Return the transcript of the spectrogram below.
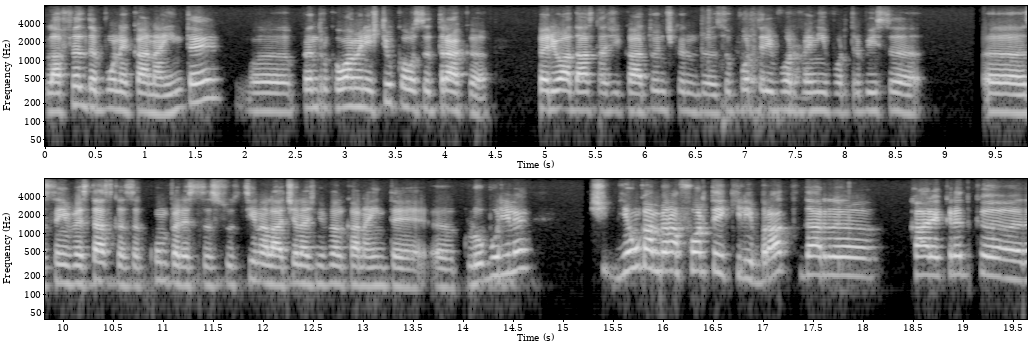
la fel de bune ca înainte, uh, pentru că oamenii știu că o să treacă perioada asta și că atunci când suporterii vor veni, vor trebui să Uh, să investească, să cumpere, să susțină la același nivel ca înainte uh, cluburile. Și e un campionat foarte echilibrat, dar uh, care cred că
